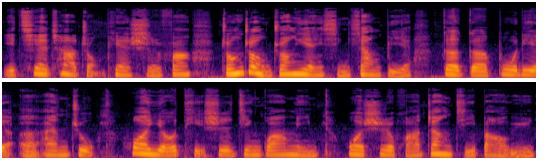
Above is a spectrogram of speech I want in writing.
一切刹种遍十方，种种庄严形象别，各个布列而安住，或有体式金光明，或是华藏及宝云，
